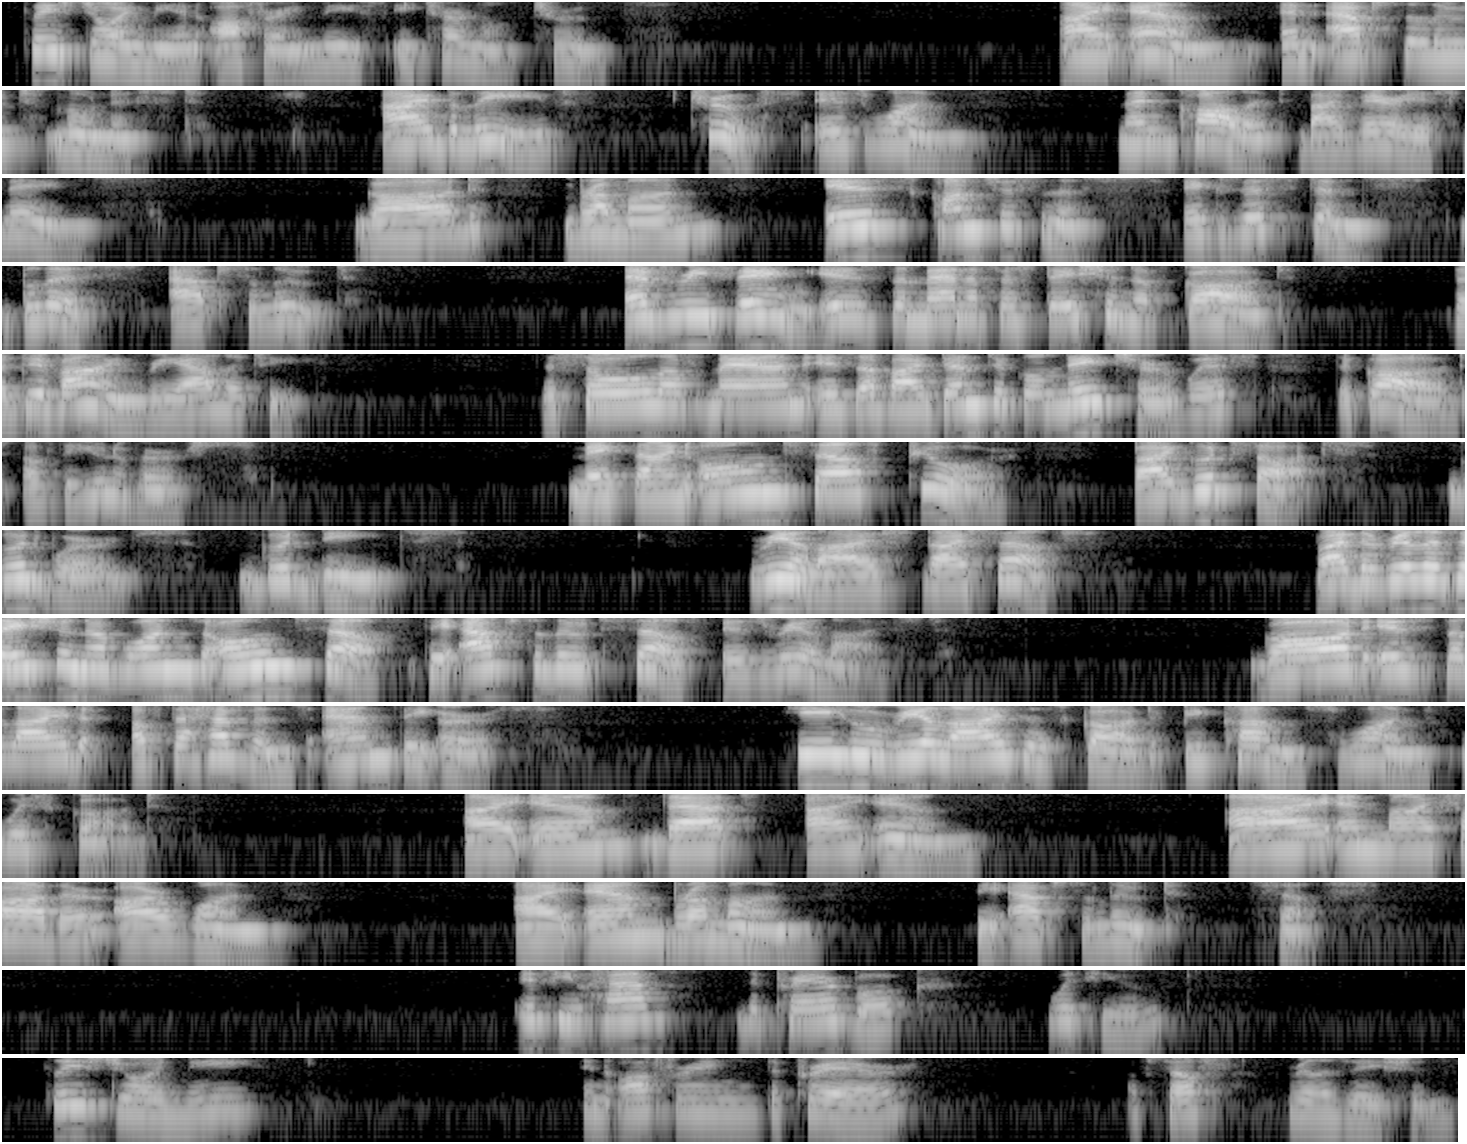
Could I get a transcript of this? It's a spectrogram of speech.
Please join me in offering these eternal truths. I am an absolute monist. I believe truth is one. Men call it by various names. God, Brahman, is consciousness, existence, bliss, absolute. Everything is the manifestation of God, the divine reality. The soul of man is of identical nature with the God of the universe. Make thine own self pure by good thoughts, good words, good deeds. Realize thyself. By the realization of one's own self, the absolute self is realized. God is the light of the heavens and the earth. He who realizes God becomes one with God. I am that I am. I and my Father are one. I am Brahman, the Absolute Self. If you have the prayer book with you, please join me in offering the prayer of self realization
